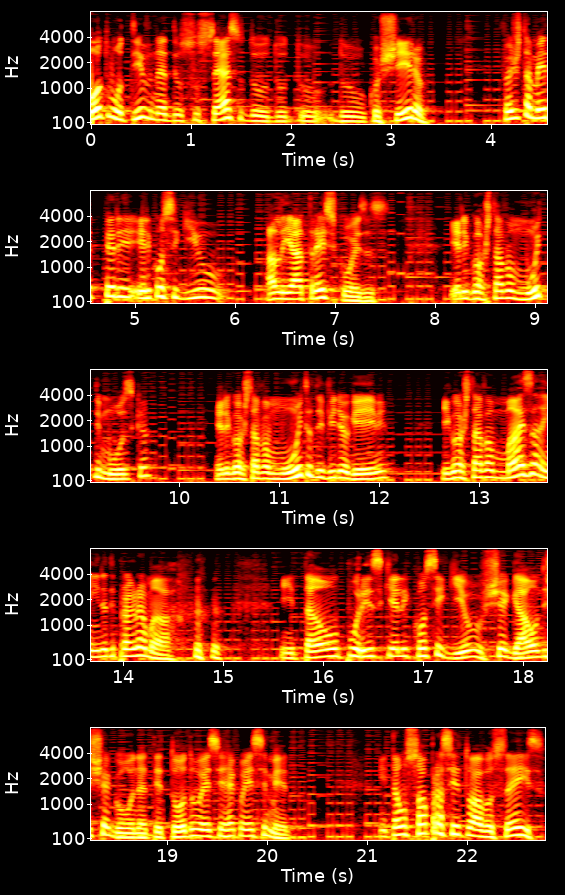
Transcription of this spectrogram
outro motivo né, do sucesso do, do, do, do Koshiro foi justamente porque ele, ele conseguiu aliar três coisas. Ele gostava muito de música, ele gostava muito de videogame e gostava mais ainda de programar. então, por isso que ele conseguiu chegar onde chegou, né? Ter todo esse reconhecimento. Então, só para situar vocês,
